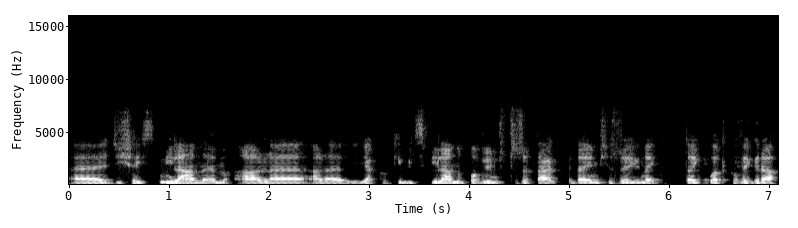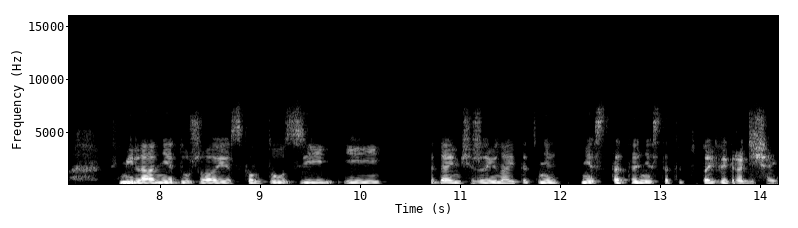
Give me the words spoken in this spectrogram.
e, dzisiaj z Milanem, ale, ale jako kibic Milanu powiem szczerze tak, wydaje mi się, że United tutaj gładko wygra, w Milanie dużo jest kontuzji i wydaje mi się, że United ni niestety, niestety tutaj wygra dzisiaj.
